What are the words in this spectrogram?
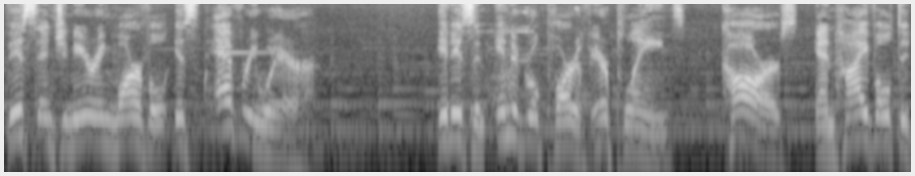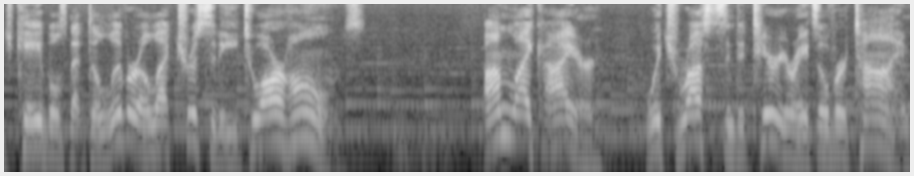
This engineering marvel is everywhere. It is an integral part of airplanes, cars, and high voltage cables that deliver electricity to our homes. Unlike iron, which rusts and deteriorates over time,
